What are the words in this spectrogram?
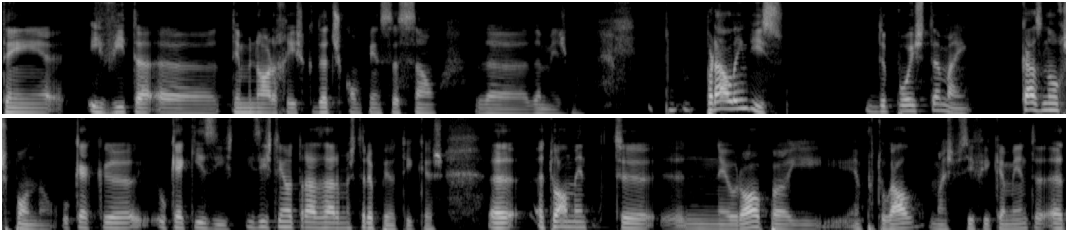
tem, evita, tem menor risco da descompensação da, da mesma. Para além disso, depois também Caso não respondam, o que é que, o que, é que existe? Existem outras armas terapêuticas. Uh, atualmente, na Europa e em Portugal, mais especificamente, a,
